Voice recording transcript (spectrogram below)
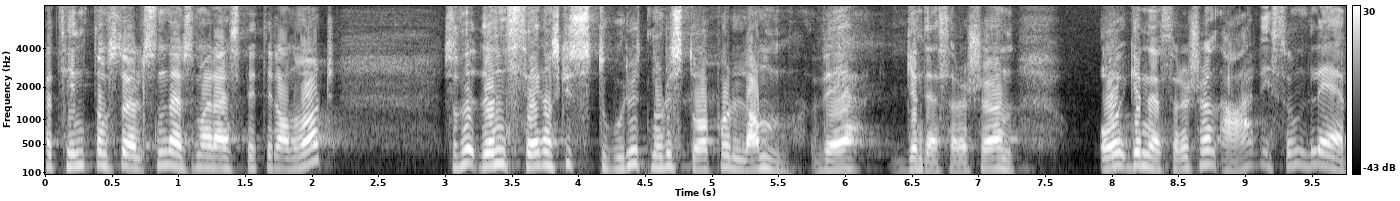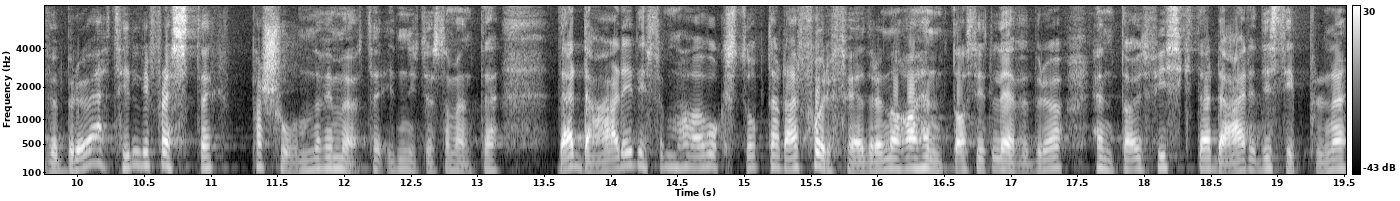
et hint om størrelsen. dere som har reist litt i landet vårt. Så Den ser ganske stor ut når du står på land ved Genesaretsjøen. Og Genesaretsjøen er liksom levebrødet til de fleste personene vi møter i Det nye testamentet. Det er der de liksom har vokst opp, det er der forfedrene har henta sitt levebrød, henta ut fisk. Det er der disiplene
